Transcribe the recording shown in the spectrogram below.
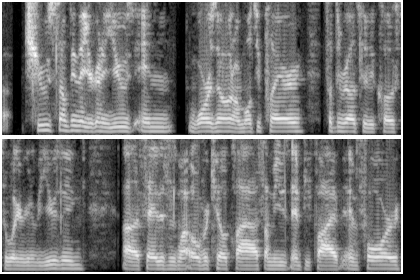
uh, choose something that you're going to use in Warzone or multiplayer, something relatively close to what you're going to be using. Uh, say this is my overkill class, I'm going to use MP5, M4,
